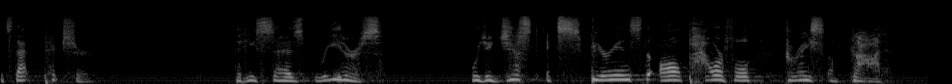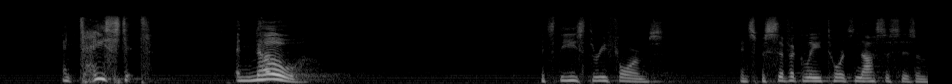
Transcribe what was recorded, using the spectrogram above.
It's that picture that he says, readers, will you just experience the all powerful grace of God and taste it and know? It's these three forms, and specifically towards Gnosticism,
